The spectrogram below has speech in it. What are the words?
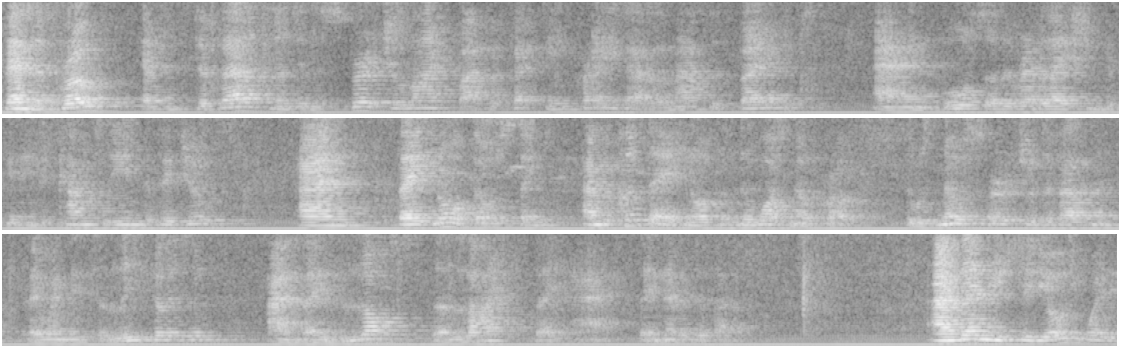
then the growth and development in the spiritual life by perfecting praise out of the mouth of babes, and also the revelation beginning to come to the individuals. And they ignored those things, and because they ignored them, there was no growth. There was no spiritual development. They went into legalism and they lost the life they had. They never developed. And then you see the only way to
